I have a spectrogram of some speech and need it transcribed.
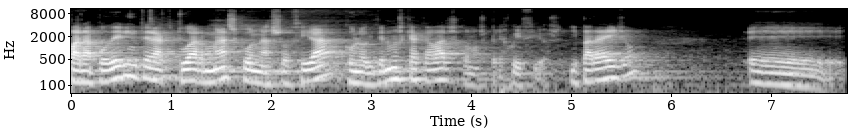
para poder interactuar más con la sociedad, con lo que tenemos que acabar es con los prejuicios. Y para ello eh,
